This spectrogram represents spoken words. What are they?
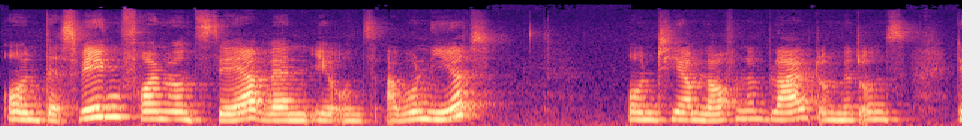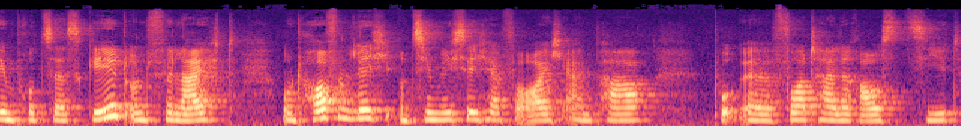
Und deswegen freuen wir uns sehr, wenn ihr uns abonniert und hier am Laufenden bleibt und mit uns den Prozess geht und vielleicht und hoffentlich und ziemlich sicher für euch ein paar äh, Vorteile rauszieht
